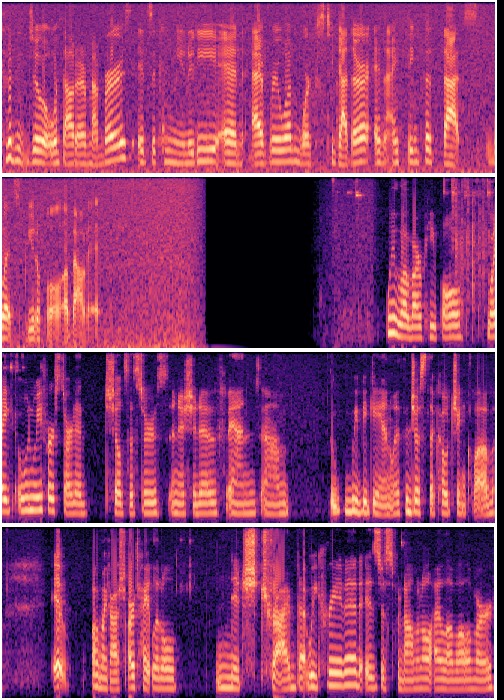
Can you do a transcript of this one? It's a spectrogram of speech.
couldn't do it without our members. It's a community and everyone works together, and I think that that's what's beautiful about it. We love our people. Like when we first started Shield Sisters Initiative, and um, we began with just the coaching club. It oh my gosh, our tight little niche tribe that we created is just phenomenal. I love all of our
